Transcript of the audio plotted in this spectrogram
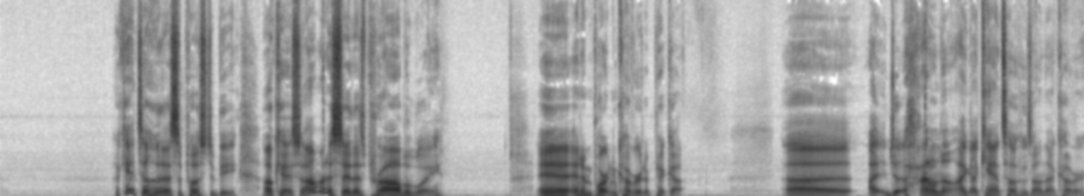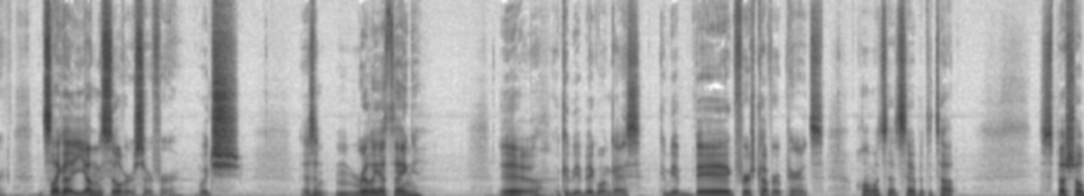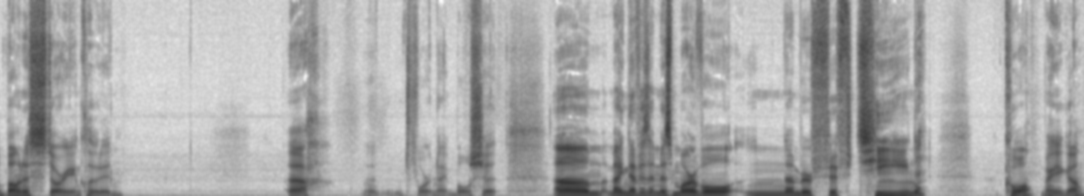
I can't tell who that's supposed to be. Okay, so I'm going to say that's probably a, an important cover to pick up. Uh, I, I don't know. I, I can't tell who's on that cover. It's like a young Silver Surfer, which isn't really a thing. Ew, it could be a big one, guys. Could be a big first cover appearance. Hold on, what's that say up at the top? Special bonus story included. Ugh. Fortnite bullshit. Um, Magnificent Miss Marvel number 15. Cool. There you go.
